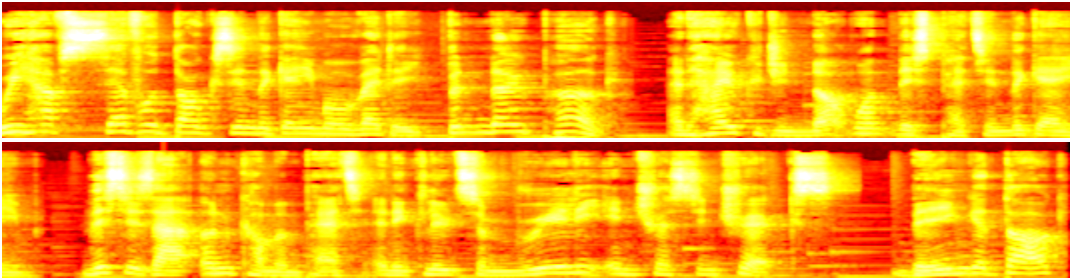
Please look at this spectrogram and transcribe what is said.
We have several dogs in the game already, but no pug. And how could you not want this pet in the game? This is our uncommon pet and includes some really interesting tricks. Being a dog,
